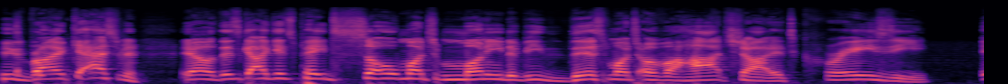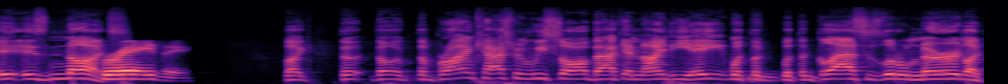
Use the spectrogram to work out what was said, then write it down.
He's Brian Cashman. Yo, this guy gets paid so much money to be this much of a hot shot. It's crazy. It is nuts. Crazy. Like the the the Brian Cashman we saw back in '98 with the with the glasses, little nerd. Like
